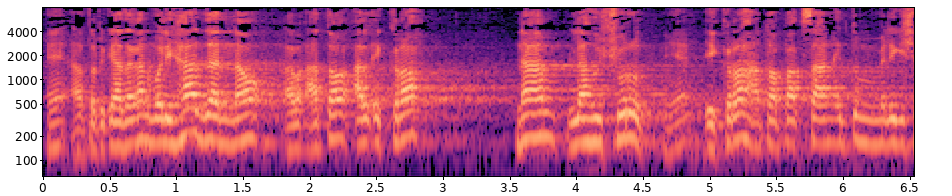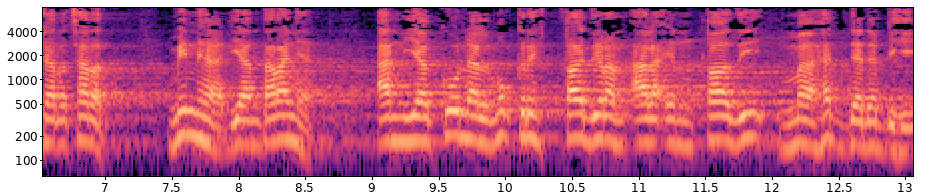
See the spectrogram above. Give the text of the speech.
ya, atau dikatakan wali hadzan nau atau al ikrah enam lahu syurut ya. Ikrah atau paksaan itu memiliki syarat-syarat. Minha di antaranya an yakunal mukrih qadiran ala inqadhi ma haddada bihi.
